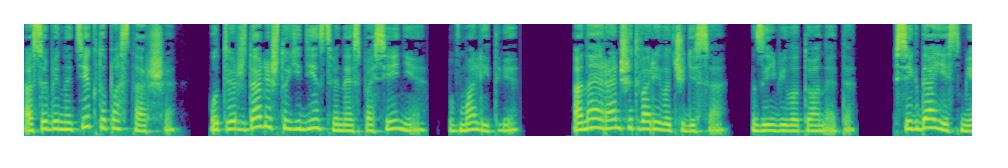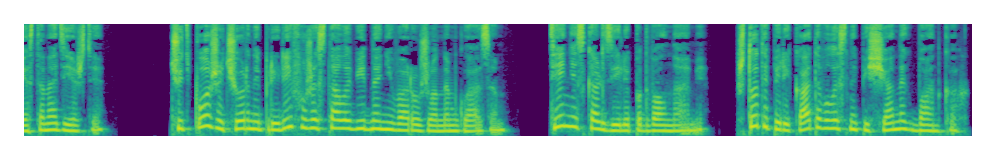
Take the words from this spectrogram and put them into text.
особенно те, кто постарше, утверждали, что единственное спасение в молитве. Она и раньше творила чудеса, заявила Туанетта. Всегда есть место надежде. Чуть позже черный прилив уже стало видно невооруженным глазом. Тени скользили под волнами. Что-то перекатывалось на песчаных банках,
